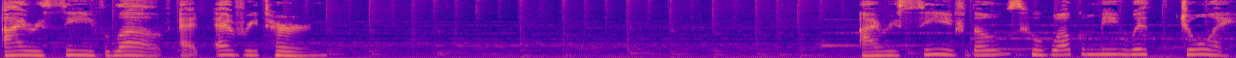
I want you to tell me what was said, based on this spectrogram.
I receive love at every turn. Receive those who welcome me with joy.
